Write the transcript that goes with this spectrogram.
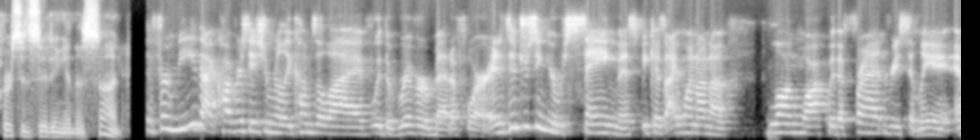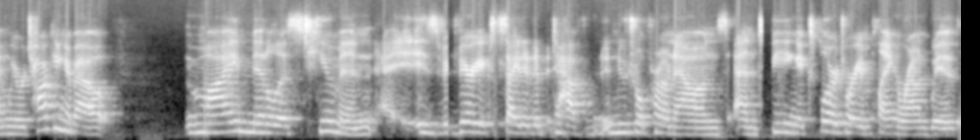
person sitting in the sun. For me, that conversation really comes alive with the river metaphor. And it's interesting you're saying this because I went on a long walk with a friend recently, and we were talking about my middleist human is very excited to have neutral pronouns and being exploratory and playing around with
